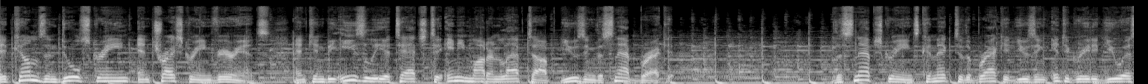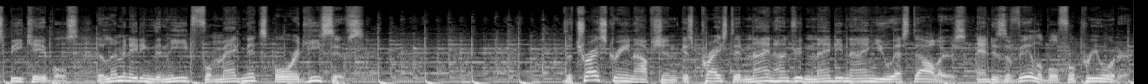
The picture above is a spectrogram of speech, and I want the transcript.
It comes in dual screen and tri-screen variants and can be easily attached to any modern laptop using the snap bracket. The snap screens connect to the bracket using integrated USB cables, eliminating the need for magnets or adhesives. The tri-screen option is priced at 999 US dollars and is available for pre-order.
